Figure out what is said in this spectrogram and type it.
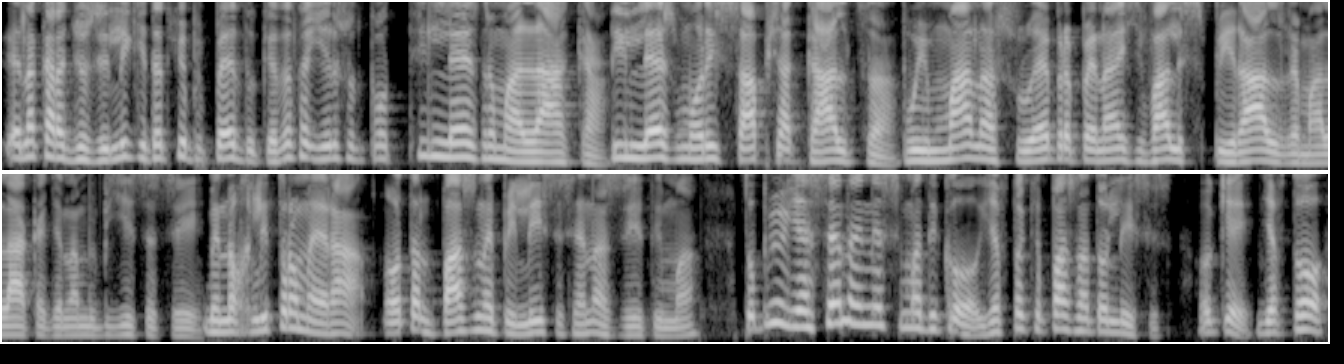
ένα καραγκιοζηλίκι τέτοιο επίπεδου και δεν θα γυρίσω του πω τι λες ρε μαλάκα; Τι λες μωρή σάπια κάλτσα που η μάνα σου έπρεπε να έχει βάλει σπιράλ ρε μαλάκα και να μην βγεις εσύ. Με ενοχλεί τρομερά όταν πας να επιλύσεις ένα ζήτημα το οποίο για σένα είναι σημαντικό. Γι' αυτό και πας να το λύσεις. Okay. Γι' αυτό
